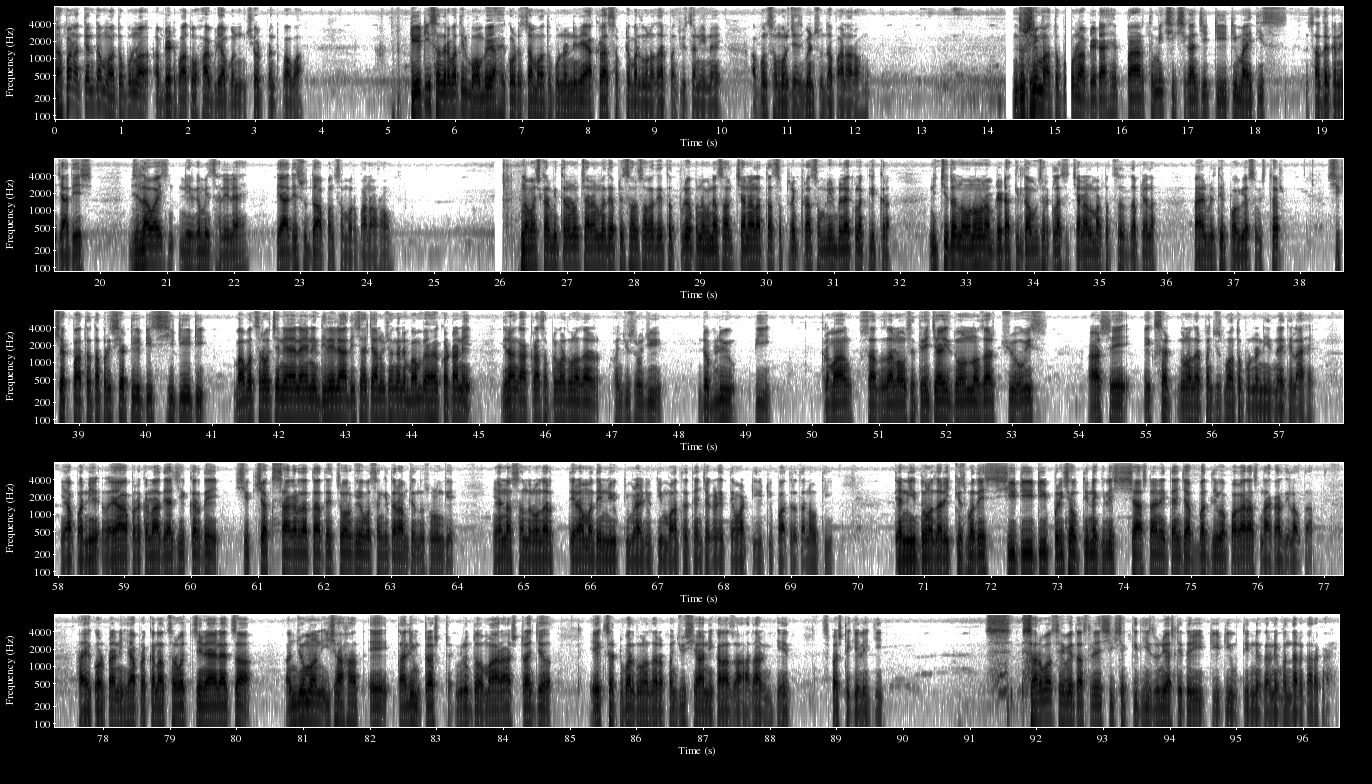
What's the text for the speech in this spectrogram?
आपण अत्यंत महत्त्वपूर्ण अपडेट पाहतो हा व्हिडिओ आपण शेवटपर्यंत पाहावा टी ए टी संदर्भातील बॉम्बे हायकोर्टाचा महत्त्वपूर्ण निर्णय अकरा सप्टेंबर दोन हजार पंचवीसचा निर्णय. आपण समोर जजमेंटसुद्धा पाहणार आहोत. दुसरी महत्त्वपूर्ण अपडेट आहे प्राथमिक शिक्षकांची टी ई टी माहिती स- सादर करण्याचे आदेश जिल्हावाईज निर्गमित झालेले आहे. ते आदेशसुद्धा आपण समोर पाहणार आहोत. नमस्कार मित्रांनो चॅनलमध्ये आपले सर्व स्वागत आहे. तत्पूर्वी आपण नवीन असाल चॅनल आता सबस्क्राईब करा समोरील बेलायकोला क्लिक करा. निश्चित नवनवन अपडेट असतील त्यानुसार क्लासेस चॅनलमार्फत सतत आपल्याला पाहायला मिळतील. पाहूया सविस्तर. शिक्षक पात्रता परीक्षा T E T C T E T बाबत सर्वोच्च न्यायालयाने दिलेल्या आदेशाच्या अनुषंगाने बॉम्बे हायकोर्टाने दिनांक अकरा सप्टेंबर दोन हजार पंचवीस रोजी डब्ल्यू पी क्रमांक सात हजार नऊशे त्रेचाळीस दोन हजार चोवीस आठशे एकसष्ट दोन हजार पंचवीस महत्त्वपूर्ण निर्णय दिला आहे. या परनि या प्रकरणात याची कर्ते शिक्षक सागर दत्तात्रय चोरघे व संगीता रामचंद्र सोळुंके यांना सन दोन हजार तेरामध्ये नियुक्ती मिळाली होती. मात्र त्यांच्याकडे तेव्हा टी ई टी पात्रता नव्हती. त्यांनी दोन हजार एकवीसमध्ये सी टी ई टी परीक्षा उत्तीर्ण केली. शासनाने त्यांच्या बदली व पगारास नकार दिला होता. हायकोर्टाने ह्या प्रकरणात सर्वोच्च न्यायालयाचा अंजुमन इशाहात ए तालीम ट्रस्ट विरुद्ध महाराष्ट्र राज्य एक सप्टेंबर दोन हजार पंचवीस या निकालाचा आधार घेत स्पष्ट केले की सर्व सेवेत असलेले शिक्षक कितीही जुने असले तरी टी टी उत्तीर्ण करणे बंधनकारक आहे.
